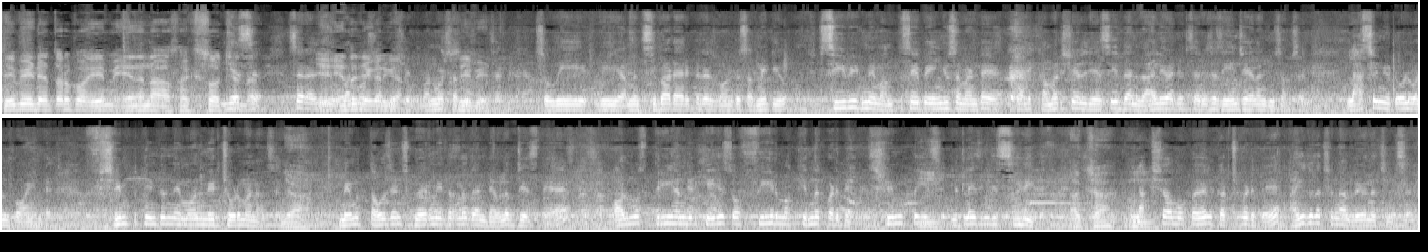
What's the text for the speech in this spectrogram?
సిబిడి ఎంతవరకు ఏం ఏదైనా సక్సెస్ వచ్చిందా. One more submission, CBD. sir. So we, we, I mean, SIBA director has want to submit you. Seaweed మేము అంతసేపు ఏం చూసామంటే దాన్ని కమర్షియల్ చేసి దాని వాల్యూ యాడెడ్ సర్వీసెస్ ఏం చేయాలని చూసాం sir last time you told one point shrimp తింటుందేమో అని మీరు చూడమన్నారు సార్. మేము థౌజండ్ స్క్వేర్ మీటర్లో దాన్ని డెవలప్ చేస్తే almost three hundred kgs of feed మాకు కిందకి పడిపోయింది. Shrimp is utilizing the seaweed అచ్చా. లక్ష ముప్పై వేలు ఖర్చు పెడితే ఐదు లక్షల నలభై వేలు వచ్చింది sir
